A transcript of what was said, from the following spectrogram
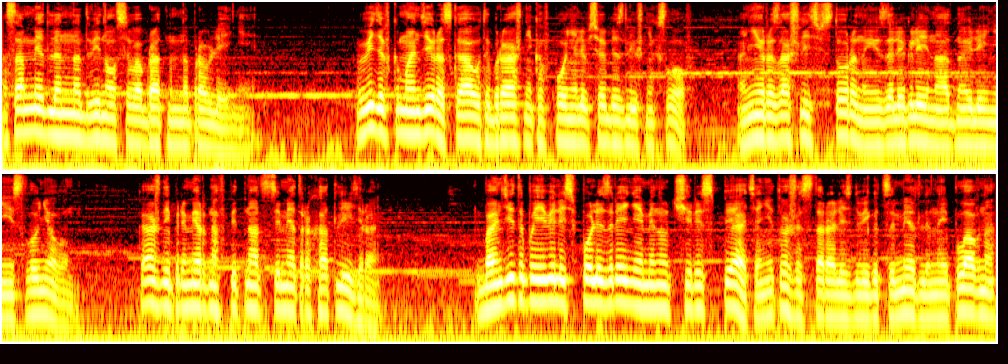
а сам медленно двинулся в обратном направлении. Увидев командира, скауты Бражников поняли все без лишних слов. Они разошлись в стороны и залегли на одной линии с Луневым. Каждый примерно в 15 метрах от лидера. Бандиты появились в поле зрения минут через пять, они тоже старались двигаться медленно и плавно,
